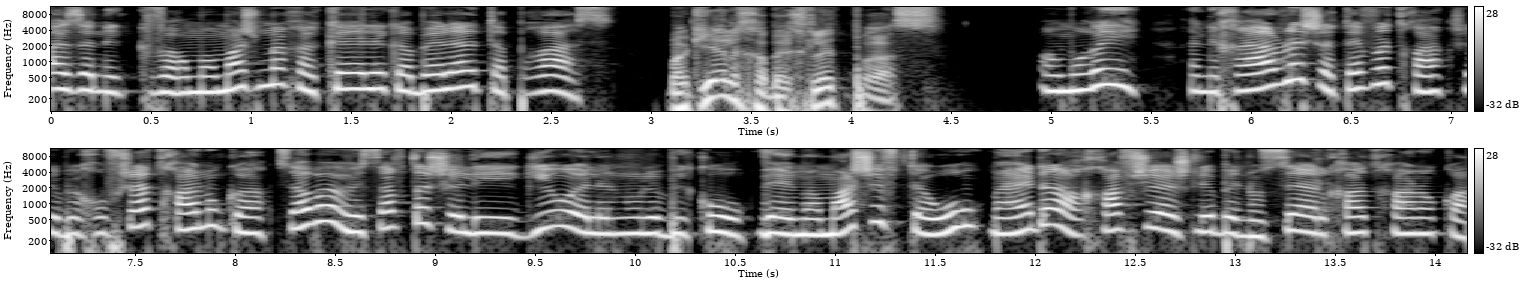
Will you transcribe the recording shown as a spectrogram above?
אז אני כבר ממש מחכה לקבל את הפרס. מגיע לך בהחלט פרס. עמרי, אני חייב לשתף אותך שבחופשת חנוכה סבא וסבתא שלי הגיעו אלינו לביקור והם ממש הפתעו מהידע הרחב שיש לי בנושא הלכת חנוכה.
